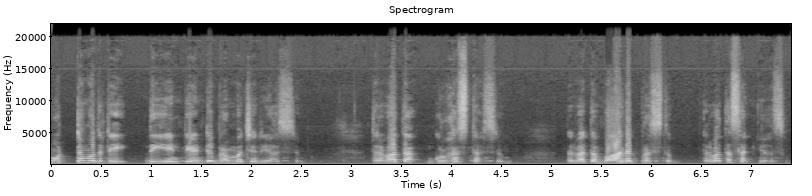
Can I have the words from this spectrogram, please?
మొట్టమొదటిది ఏంటి అంటే బ్రహ్మచర్యాశ్రమం తర్వాత గృహస్థాశ్రమం. తర్వాత వానప్రస్థం. తర్వాత సన్యాసం.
